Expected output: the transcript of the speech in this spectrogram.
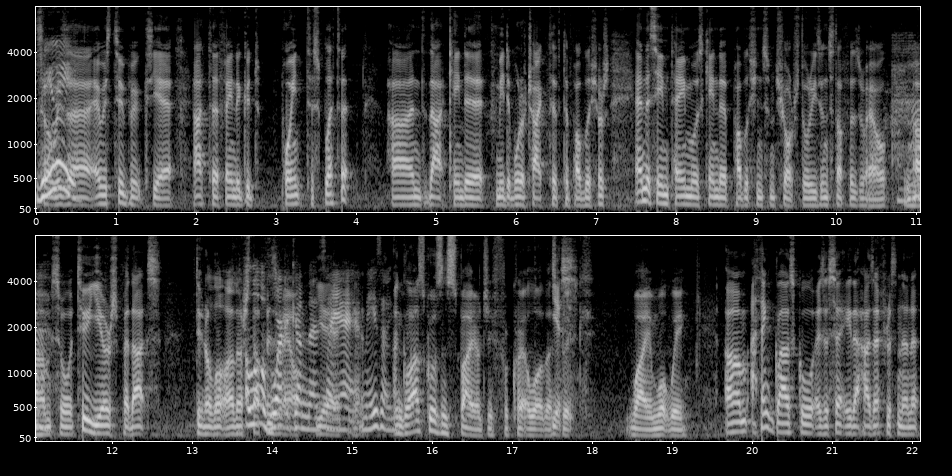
So it Really? was, uh, it was two books. Yeah. I had to find a good point to split it, and that kind of made it more attractive to publishers. And at the same time, I was kind of publishing some short stories and stuff as well. Um, so two years, but that's doing a lot of other A stuff A lot of as work well. on this, yeah, yeah, amazing. And Glasgow's inspired you for quite a lot of this Yes. book. Why? In what way? Um, I think Glasgow is a city that has everything in it.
